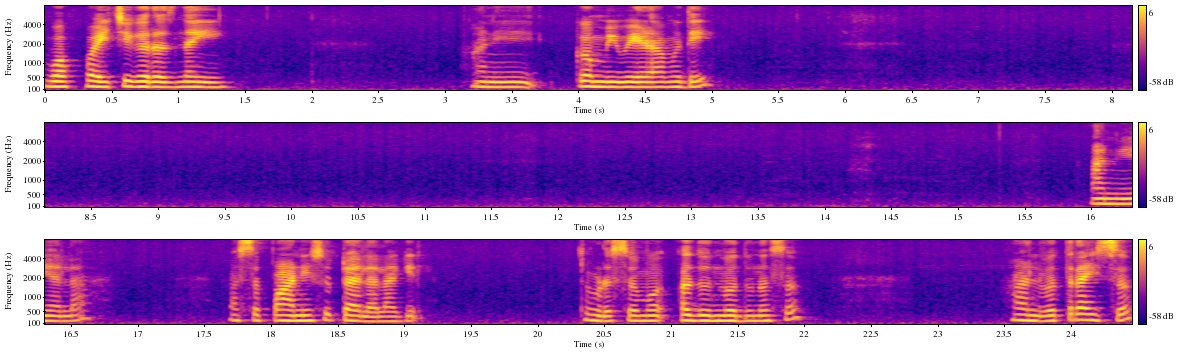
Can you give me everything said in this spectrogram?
वाफवायची गरज नाही. आणि कमी वेळामध्ये आणि याला असं पाणी सुटायला लागेल. थोडंसं मग अधूनमधून असं हलवत राहायचं.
